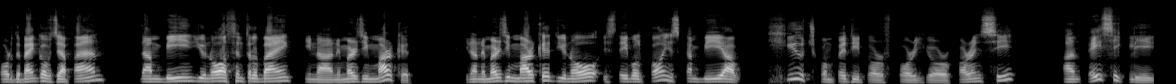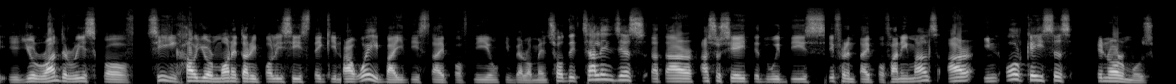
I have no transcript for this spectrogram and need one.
or the Bank of Japan than being, you know, a central bank in an emerging market in an emerging market, you know, stable coins can be a huge competitor for your currency. And basically, you run the risk of seeing how your monetary policy is taken away by this type of new development. So the challenges that are associated with these different type of animals are in all cases enormous.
